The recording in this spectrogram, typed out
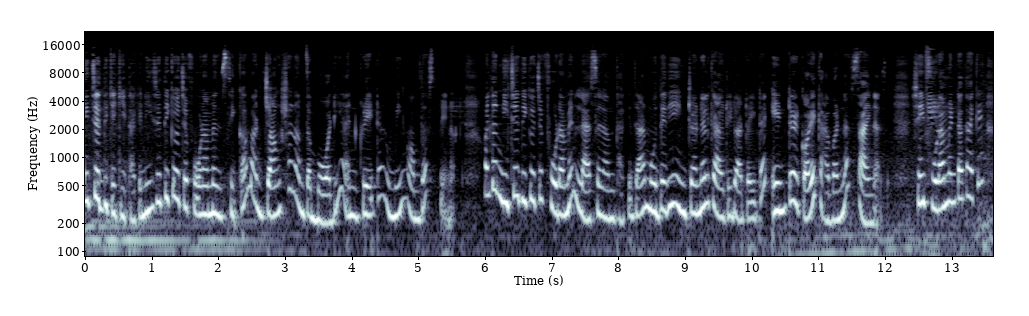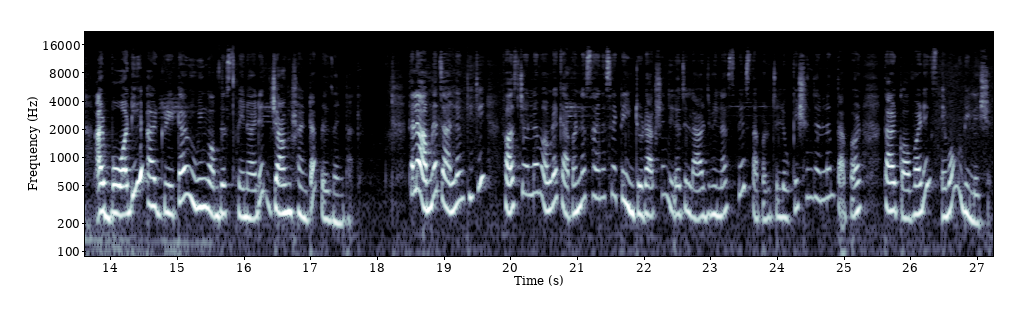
নিচের দিকে কি থাকে? নিচের দিকে হচ্ছে ফোরামেন সিকাম আর junction of the body and greater wing of the sphenoid অর্থাৎ নিচের দিকে হচ্ছে ফোরামেন ল্যাসেরাম থাকে, যার মধ্যে দিয়ে ইন্টারনাল ক্যারোটিড আর্টারিটা এন্টার করে ক্যাভার্নাস সাইনাসে সেই ফোরামেনটা থাকে আর বডি আর গ্রেটার উইং অফ দ্য স্পেনয়েডের জাংশনটা প্রেজেন্ট থাকে। তাহলে আমরা জানলাম কি কি? ফার্স্ট জানলাম আমরা ক্যাভার্নাস সাইনাসের একটা ইন্ট্রোডাকশন যেটা হচ্ছে লার্জ ভেনাস স্পেস তারপর হচ্ছে লোকেশন জানলাম, তারপর তার কভারিংস এবং রিলেশন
